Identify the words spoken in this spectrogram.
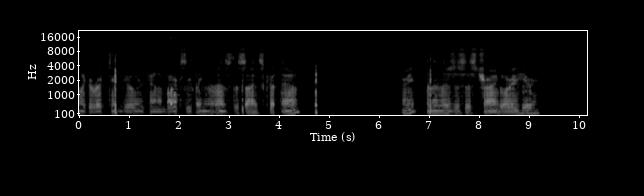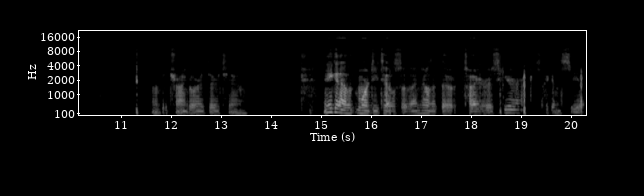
like a rectangular kind of boxy thing that has the sides cut down. Right? And then there's just this triangle right here. There'll be a triangle right there too. And you can have more details so that I know that the tire is here because I can see it.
